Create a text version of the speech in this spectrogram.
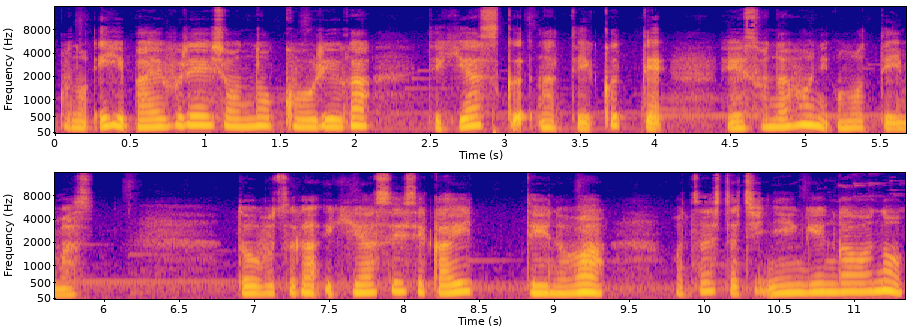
このいいバイブレーションの交流ができやすくなっていくって、えー、そんな風に思っています。動物が生きやすい世界っていうのは私たち人間側の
